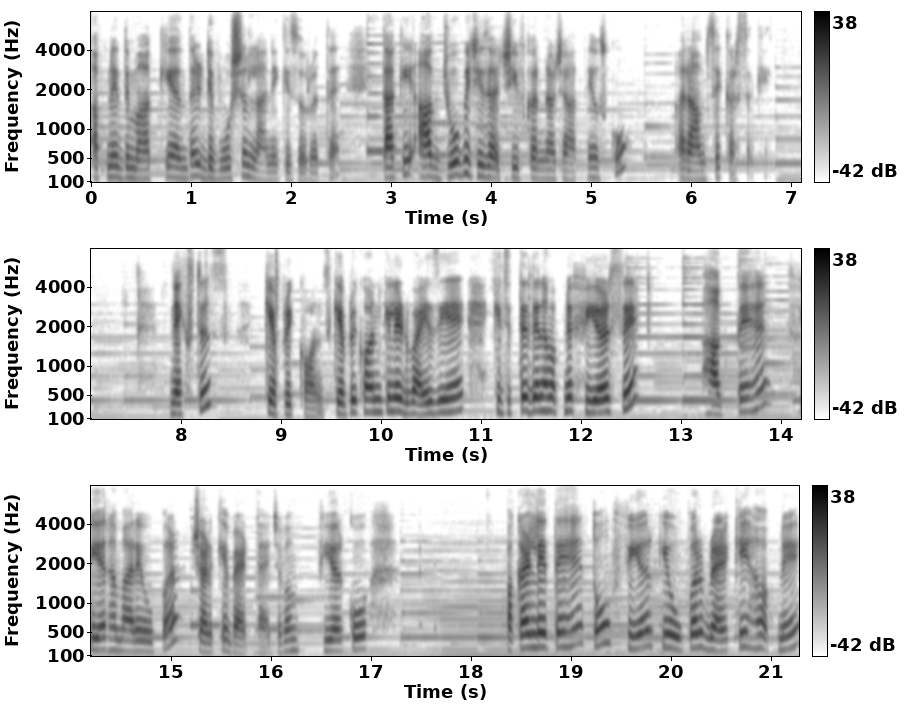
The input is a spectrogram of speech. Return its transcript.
अपने दिमाग के अंदर डिवोशन लाने की ज़रूरत है, ताकि आप जो भी चीज़ अचीव करना चाहते हैं, उसको आराम से कर सकें। नेक्स्ट इज़ केप्रिकॉन्स केप्रिकॉन के लिए एडवाइस ये है कि जितने दिन हम अपने फियर से भागते हैं फियर हमारे ऊपर चढ़ के बैठता है। जब हम फियर को पकड़ लेते हैं तो फियर के ऊपर बैठ के हम अपने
